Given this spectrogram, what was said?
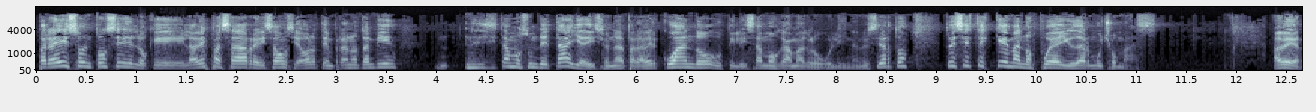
Para eso, entonces, lo que la vez pasada revisamos y ahora temprano también, necesitamos un detalle adicional para ver cuándo utilizamos gamma globulina, ¿no es cierto? Entonces este esquema nos puede ayudar mucho más. A ver,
